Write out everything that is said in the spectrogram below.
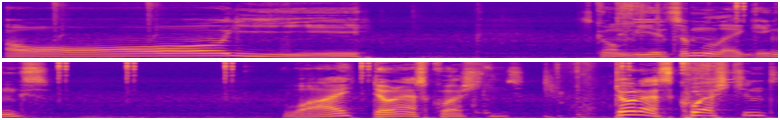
Oh yeah. It's gonna be in some leggings. Why? Don't ask questions. Don't ask questions.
